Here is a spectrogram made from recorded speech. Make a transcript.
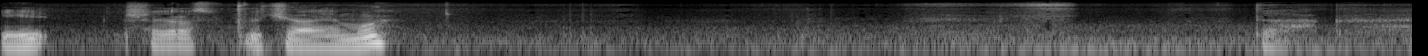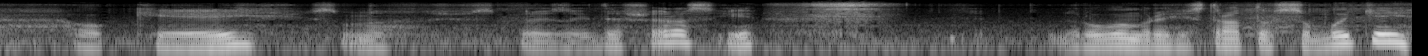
І ще раз включаємо. Так, окей. Воно перезайде ще раз і робимо реєстратор событий.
